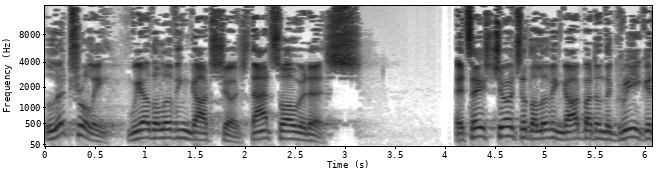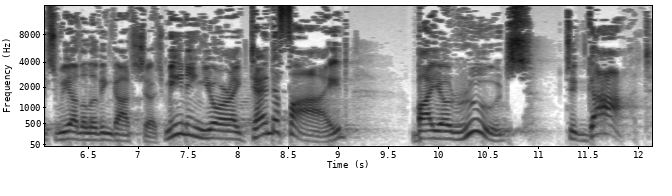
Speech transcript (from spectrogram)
Literally, we are the living God's church. That's all it is. It says church of the living God, but in the Greek it's we are the living God's church. Meaning you are identified by your roots to God.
